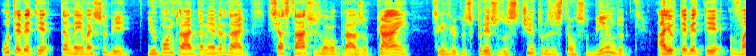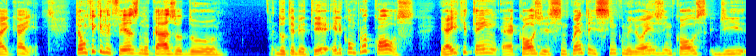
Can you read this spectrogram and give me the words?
o TBT também vai subir. E o contrário também é verdade. Se as taxas de longo prazo caem, significa que os preços dos títulos estão subindo, aí o TBT vai cair. Então o que, que ele fez no caso do, do TBT? Ele comprou calls. E aí que tem é, calls de 55 milhões em calls de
